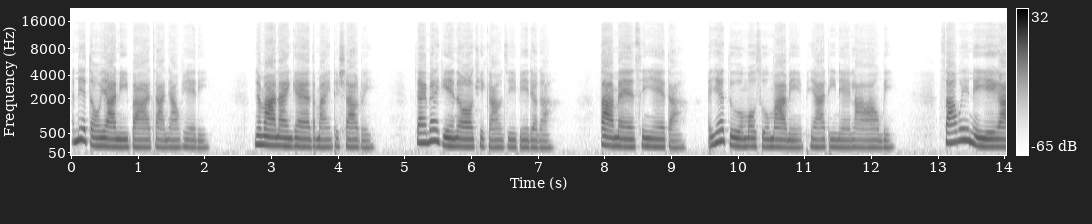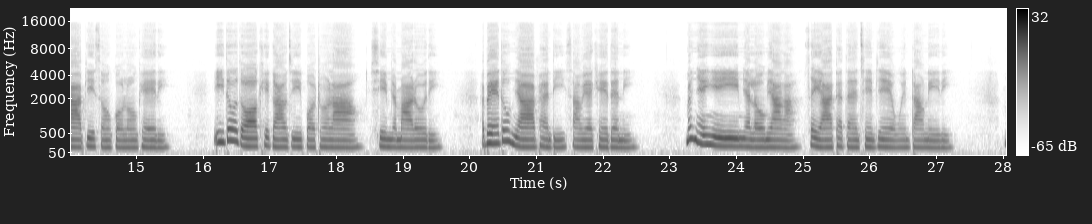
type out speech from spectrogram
အနှစ်300နီးပါးကြာညောင်းခဲ့သည်မြန်မာနိုင်ငံသမိုင်းတခြားတွင်ပြိုင်ဘက်ကင်းသောခေတ်ကောင်းကြီးပေတကတာမန်ဆင်းရဲတာအရက်သူမုတ်ဆိုးမှပင်ဖျားတီနေလာအောင်ပင်စားဝေးနေရေးကပြေဆုံးကုန်လုံးခဲ့သည် ဤသို့သောခေကောင်းကြီးပေါ်ထွန်းလာရှေးမြမာတို့သည်အဘယ်သို့များဖန်တီးဆောင်ရွက်ခဲ့သည်နီမငိမ့်ရင်မျက်လုံးများကစိတ်အားထက်သန်ခြင်းဖြင့်ဝင်တောင်းနေသည်မ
